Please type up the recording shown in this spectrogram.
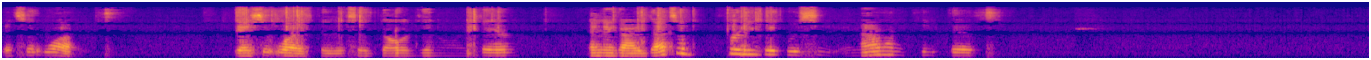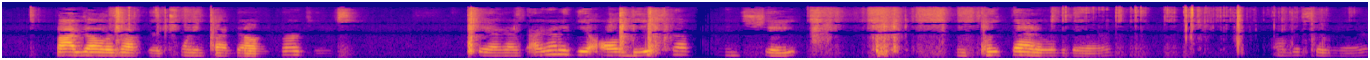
Yes, it was. Yes, it was, because it says Dollar General right there. And then, guys, that's a pretty big receipt, and I want to keep this $5 off their $25 purchase. So, yeah, guys, I got to get all this stuff in shape and put that over there. All this over there.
